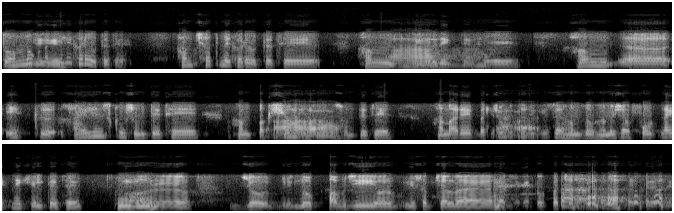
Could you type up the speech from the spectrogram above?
तो हम लोग अकेले खड़े होते थे। हम छत में खड़े होते थे हम हाँ, पेड़ देखते हाँ, थे। हम एक साइलेंस को सुनते थे हम पक्षियों की सुनते थे। हमारे बच्चों की तरीके से हम लोग हमेशा फोर्टनाइट नहीं खेलते थे। हम्म। और जो लोग पबजी और ये सब चल रहा है हर जगह तो बच्चे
